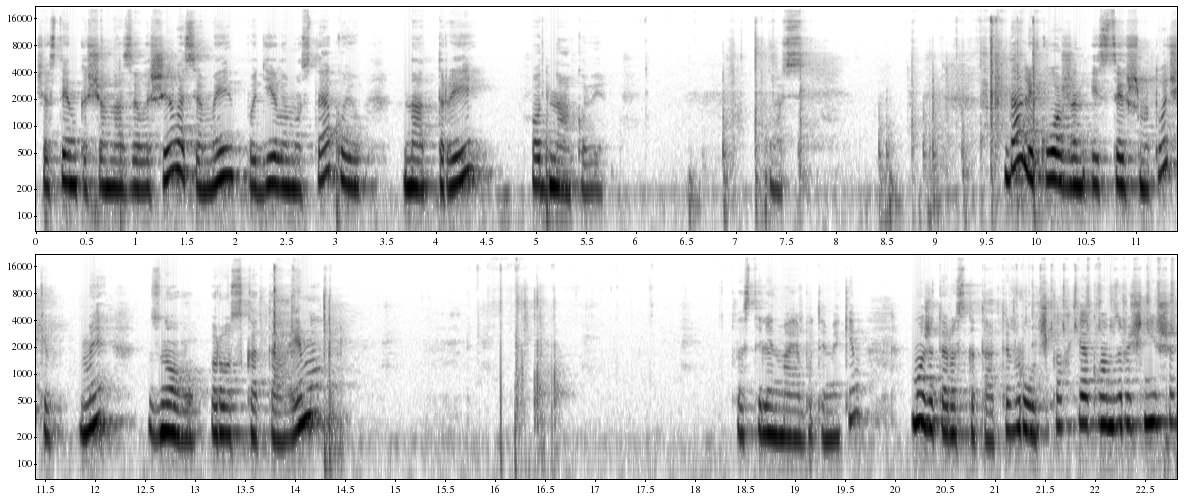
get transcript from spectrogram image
Частинка, що в нас залишилася, ми поділимо стекою на три однакові. Ось. Далі кожен із цих шматочків ми знову розкатаємо. Пластилін має бути м'яким. Можете розкатати в ручках, як вам зручніше.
